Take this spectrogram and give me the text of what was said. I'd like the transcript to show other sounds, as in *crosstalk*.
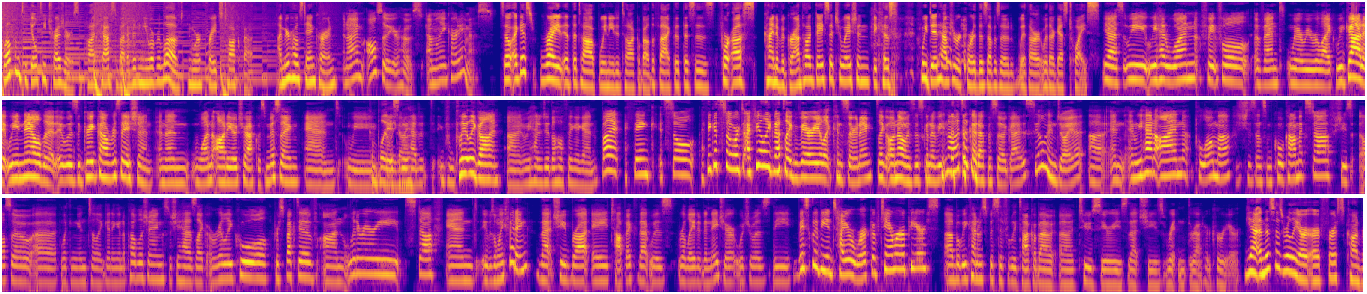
Welcome to Guilty Treasures, a podcast about everything you ever loved and were afraid to talk about. I'm your host, Ann Kern. And I'm also your host, Emily Cardamus. So I guess right at the top, we need to talk about the fact that this is, for us, kind of a Groundhog Day situation *laughs* because *laughs* we did have to record this episode with our with our guest twice. Yes, we we had one fateful event where we were like, we got it, we nailed it. It was a great conversation, and then one audio track was missing, and we Completely basically gone. had to completely gone, uh, and we had to do the whole thing again. But I think it's still, I think it still worked. I feel like that's like very like concerning. It's like, oh no, is this gonna No, it's a good episode, guys. You'll enjoy it. Uh, and and we had on Paloma. She's done some cool comic stuff. She's also uh looking into like getting into publishing, so she has like a really cool perspective on literary stuff. And it was only fitting that she brought a topic that was related in nature, which was the basically the entire work of Tamora Pierce. Uh, but we kind of specifically talk about uh two series that she's written throughout her career. Yeah, and this is really our, our first conversation.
